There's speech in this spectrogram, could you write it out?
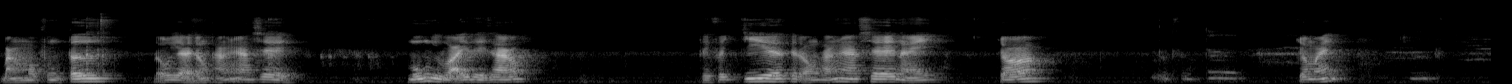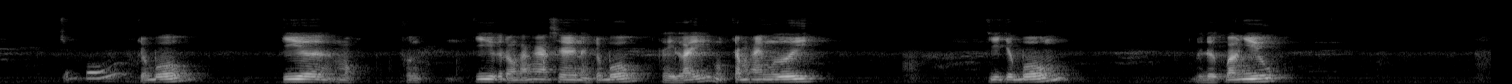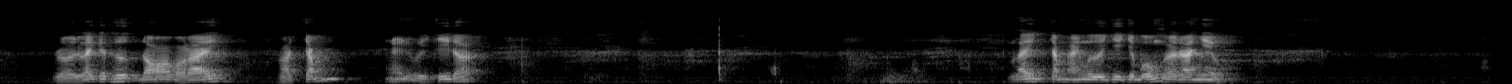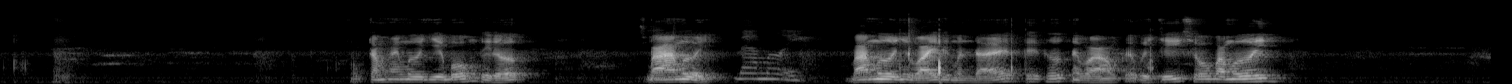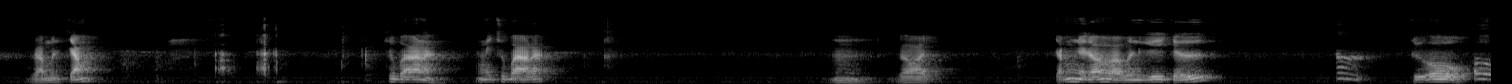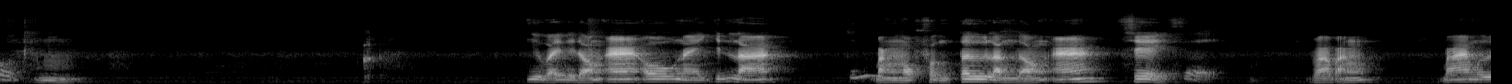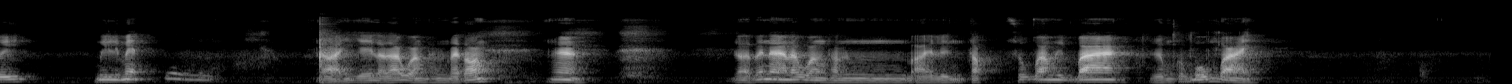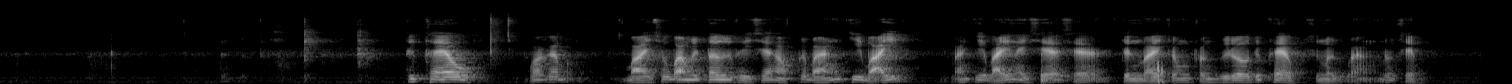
bằng 1 phần tư độ dài đoạn thẳng AC muốn như vậy thì sao? Thì phải chia cái đoạn thẳng AC này cho cho mấy? Cho 4 cho 4 chia một phần, chia cái đoạn thẳng AC này cho 4 thì lấy 120 chia cho 4 thì được bao nhiêu? Rồi lấy cái thước đo vào đây và chấm ngay cái vị trí đó. Lấy 120 chia cho 4 coi ra nhiều. một trăm hai mươi chia 4 thì được 30 30 30 như vậy thì mình để cái thước này vào cái vị trí số 30 và mình chấm. Số 3 nè ngay số 3 đó. Ừ. rồi. Chấm ngay đó và mình ghi chữ. Ờ. Chữ O. Ồ ừ. như vậy thì đoạn AO này chính là chính bằng 1 phần tư lần đoạn AC và bằng 30 mm mm rồi như vậy là đã hoàn thành bài toán ha. Rồi bé Na đã hoàn thành bài luyện tập số 33 gồm có 4 bài. Tiếp theo qua cái bài số 34 thì sẽ học cái bảng chia 7 bảng chia 7 này sẽ sẽ trình bày trong phần video tiếp theo. Xin mời các bạn đón xem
